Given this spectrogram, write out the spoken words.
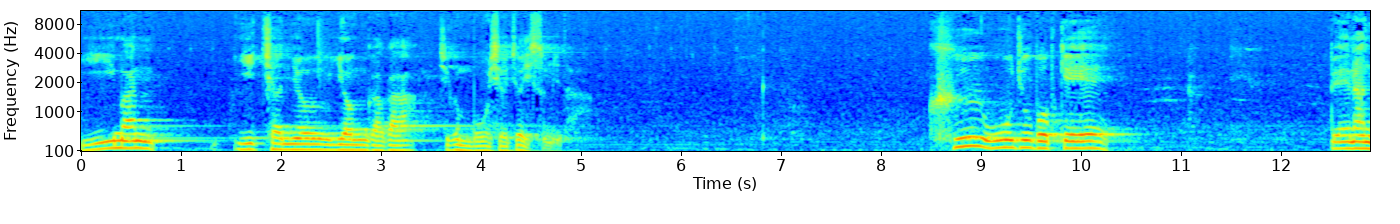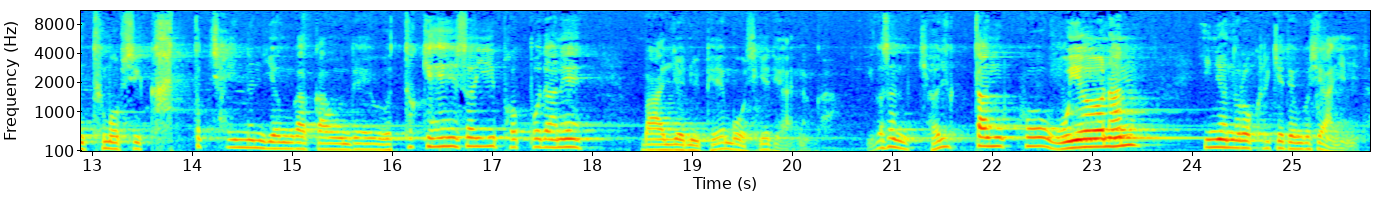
2만 2천여 영가가 지금 모셔져 있습니다. 그 우주 법계에 빼난 틈 없이 가득 차 있는 영가 가운데 어떻게 해서 이 법보단에 말년위패에 모시게 되었는가? 이것은 결단코 우연한 인연으로 그렇게 된 것이 아닙니다.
